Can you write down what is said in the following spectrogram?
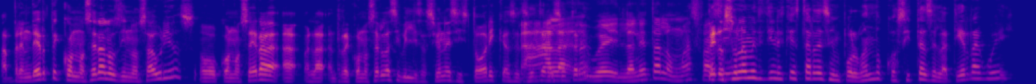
aprenderte conocer a los dinosaurios o conocer a, reconocer las civilizaciones históricas, etcétera, ah, etcétera. Güey, la neta lo más fácil. Pero solamente tienes que estar desempolvando cositas de la Tierra, güey.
